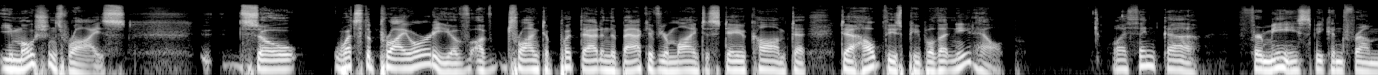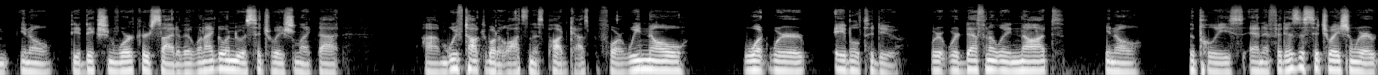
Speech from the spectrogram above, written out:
emotions rise. So, what's the priority of, of trying to put that in the back of your mind to stay calm, to, to help these people that need help? Well, I think uh, for me, speaking from you know the addiction worker side of it, when I go into a situation like that, um, we've talked about it lots in this podcast before. We know what we're able to do. We're, we're definitely not, you know, the police. And if it is a situation where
